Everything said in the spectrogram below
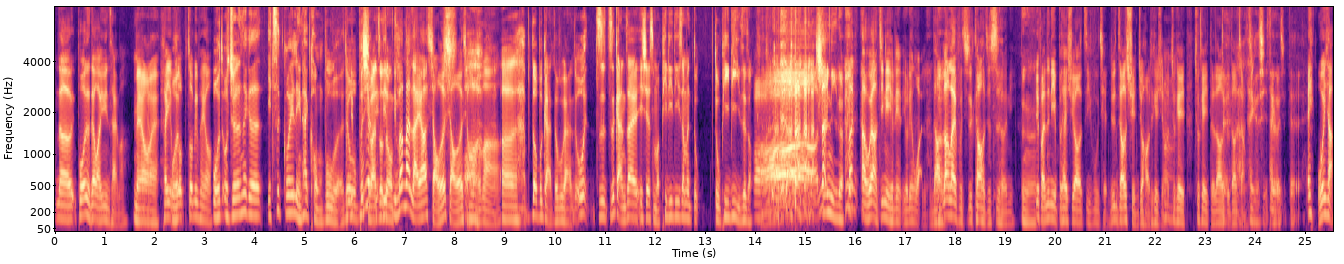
那伯恩有在玩运彩吗？没有哎、朋友周我周边朋友，我我觉得那个一次归零太恐怖了，就我不喜欢做这种。你慢慢来啊，小额小额小额嘛。呃都不敢都不敢，我只只敢在一些什么 PDD 上面赌赌 PB 这种。哦，那虚拟的，那啊，我想今年有点有点晚了，你知道，嗯。浪 life 其实刚好就适合你，因嗯为反正你也不太需要自己付钱，就是你只要选就好，就可以选好，就可以就可以得到得到奖太可惜，太可惜。对，哎，我问一下，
